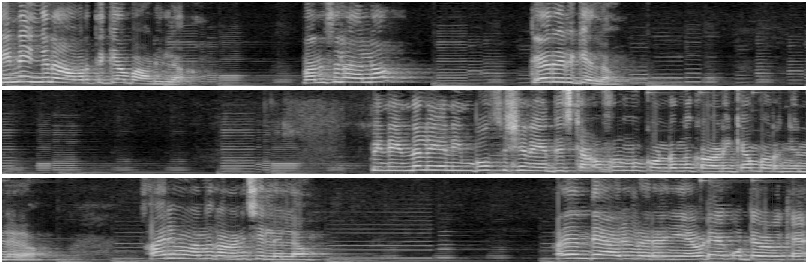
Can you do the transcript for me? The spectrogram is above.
ഇനി ഇങ്ങനെ ആവർത്തിക്കാൻ പാടില്ല. മനസ്സിലായല്ലോ? കയറിയിരിക്കല്ലോ പിന്നെ ഇന്നലെ ഞാൻ ഇമ്പോസിഷൻ എഴുതി സ്റ്റാഫ് റൂമിൽ കൊണ്ടുവന്ന് കാണിക്കാൻ പറഞ്ഞില്ലല്ലോ. ആരും വന്ന് കാണിച്ചില്ലല്ലോ. അതെന്താ ആരും വരാഞ്ഞ? എവിടെയാ കുട്ടികളൊക്കെ?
